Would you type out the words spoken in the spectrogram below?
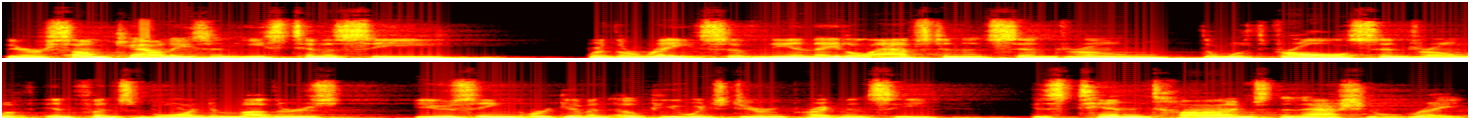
There are some counties in East Tennessee where the rates of neonatal abstinence syndrome, the withdrawal syndrome of infants born to mothers using or given opioids during pregnancy, is 10 times the national rate.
